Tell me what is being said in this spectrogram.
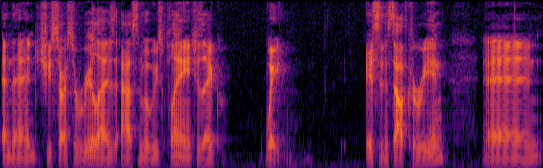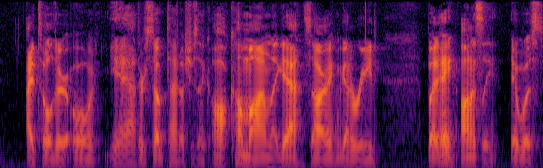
and then she starts to realize as the movie's playing, she's like, "Wait, it's in South Korean," and I told her, "Oh yeah, there's subtitles." She's like, "Oh come on!" I'm like, "Yeah, sorry, we got to read." But hey, honestly, it was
